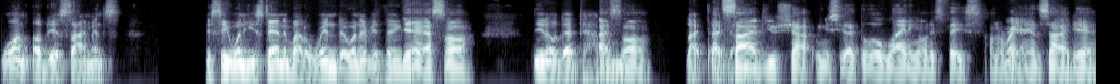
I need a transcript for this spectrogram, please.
one of the assignments. You see, when he's standing by the window and everything, Yeah, I saw. You know, that I saw like that like side view shot when you see like the little lining on his face on the right hand side. Yeah,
